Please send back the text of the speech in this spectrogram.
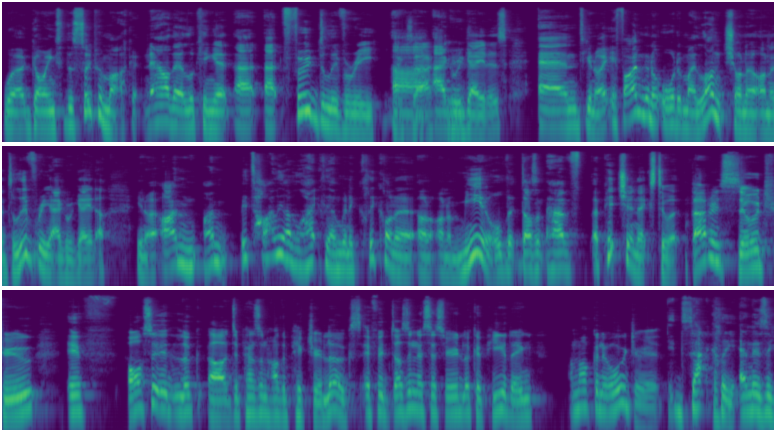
were going to the supermarket. Now they're looking at at, at food delivery uh, exactly. aggregators. And you know, if I'm going to order my lunch on a on a delivery aggregator, you know, I'm I'm it's highly unlikely I'm going to click on a on, on a meal that doesn't have a picture next to it. That is so true. If also, it look uh, depends on how the picture looks. If it doesn't necessarily look appealing, I'm not going to order it. Exactly, and there's a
